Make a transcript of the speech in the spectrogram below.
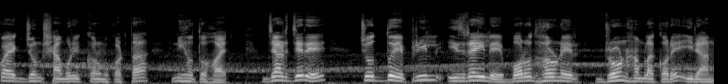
কয়েকজন সামরিক কর্মকর্তা নিহত হয়। যার জেরে চোদ্দ এপ্রিল ইসরায়েলে বড় ধরনের ড্রোন হামলা করে ইরান।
